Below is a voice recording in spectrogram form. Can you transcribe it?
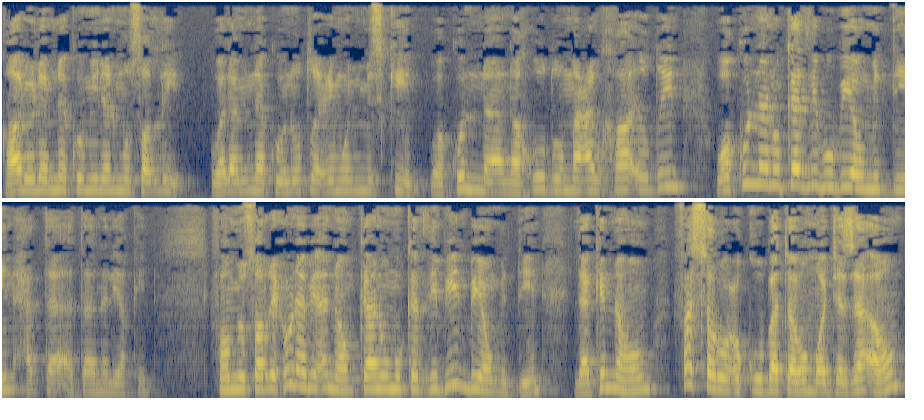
قالوا لم نكن من المصلين ولم نكن نطعم المسكين وكنا نخوض مع الخائضين وكنا نكذب بيوم الدين حتى أتانا اليقين. فهم يصرحون بأنهم كانوا مكذبين بيوم الدين لكنهم فسروا عقوبتهم وجزاءهم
